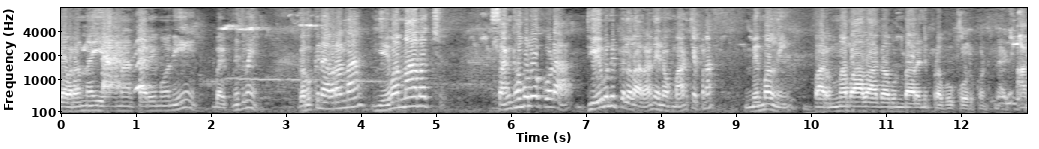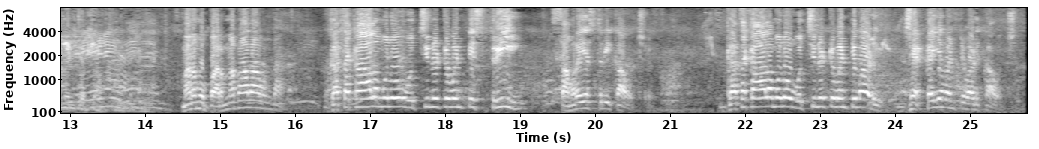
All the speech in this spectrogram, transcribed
ఎవరన్నా ఏమన్నా అంటారేమో అని బయట నిజమే. గబుక్కుని ఎవరన్నా ఏమన్నా అనొచ్చు. సంఘములో కూడా దేవుని పిల్లలారా నేను ఒక మాట చెప్పనా? మిమ్మల్ని బర్ణబాలాగా ఉండాలని ప్రభు కోరుకుంటున్నాడు. ఆమె మనము బర్ణబాలా ఉండాలి. గత కాలములో వచ్చినటువంటి స్త్రీ సమరయ స్త్రీ కావచ్చు. గత కాలములో వచ్చినటువంటి వాడు జక్కయ్య వంటి వాడు కావచ్చు.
